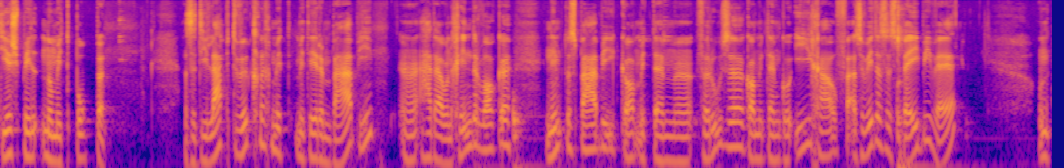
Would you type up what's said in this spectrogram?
die spielt noch mit Puppen. Also die lebt wirklich mit, mit ihrem Baby, äh, hat auch einen Kinderwagen, nimmt das Baby, geht mit dem äh, voraus, geht mit dem einkaufen, also wie das ein Baby wäre. Und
